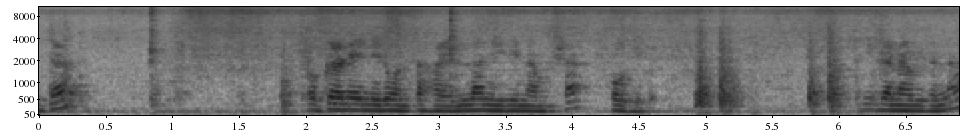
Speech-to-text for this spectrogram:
ಈಗ ಒಗ್ಗರಣೆಯಲ್ಲಿರುವಂತಹ ಎಲ್ಲ ನೀರಿನ ಅಂಶ ಹೋಗಿದೆ. ಈಗ ನಾವು ಇದನ್ನು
